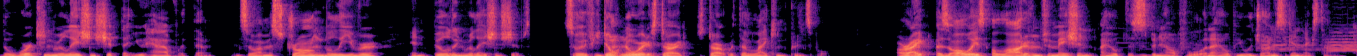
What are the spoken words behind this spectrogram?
the working relationship that you have with them. And so I'm a strong believer in building relationships. So if you don't know where to start, start with the liking principle. All right, as always, a lot of information. I hope this has been helpful, and I hope you will join us again next time.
